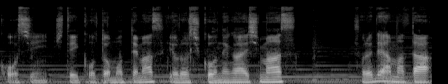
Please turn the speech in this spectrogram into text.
更新していこうと思ってます。よろしくお願いします。それではまた。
